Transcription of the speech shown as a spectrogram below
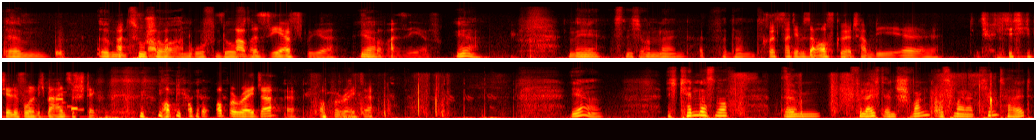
ähm, irgendeinen Zuschauer anrufen Aber durfte. sehr früher. Ja. Aber sehr früh. Ja. Nee, ist nicht online. Verdammt. Kurz nachdem sie aufgehört haben, die, äh, die, die, die Telefone nicht mehr einzustecken. Op Op Operator. Äh, Operator. Ja, ich kenne das noch. Ähm, vielleicht ein Schwank aus meiner Kindheit.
